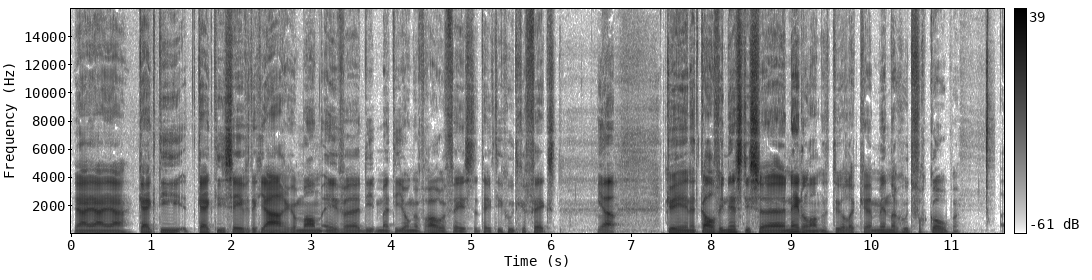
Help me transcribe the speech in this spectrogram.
Ja, ja, ja. Kijk die, kijk die 70-jarige man even die, met die jonge vrouwenfeest. Dat heeft hij goed gefixt. Ja. Kun je in het Calvinistische eh, Nederland natuurlijk eh, minder goed verkopen.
